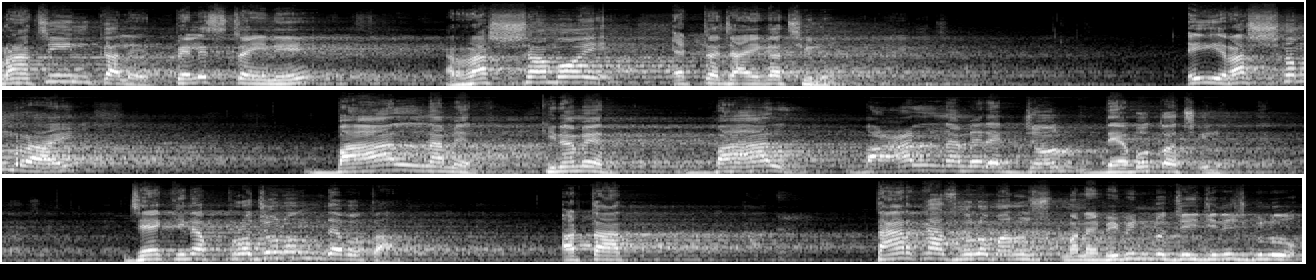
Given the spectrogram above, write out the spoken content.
প্রাচীনকালে প্যালেস্টাইনে রাস্যাময় একটা জায়গা ছিল। এই রাস্যাম রায় বাল নামের, কি নামের? বাল বাল নামের একজন দেবতা ছিল। যে কিনা প্রজনন দেবতা। অর্থাৎ তার কাজ হলো মানুষ মানে বিভিন্ন যেই জিনিসগুলো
